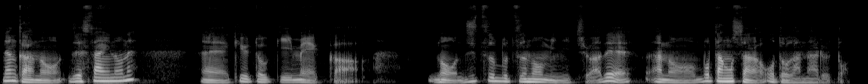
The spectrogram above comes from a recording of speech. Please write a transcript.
なんかあの、実際のね、えー、給湯器メーカーの実物のミニチュアで、あの、ボタンを押したら音が鳴ると。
